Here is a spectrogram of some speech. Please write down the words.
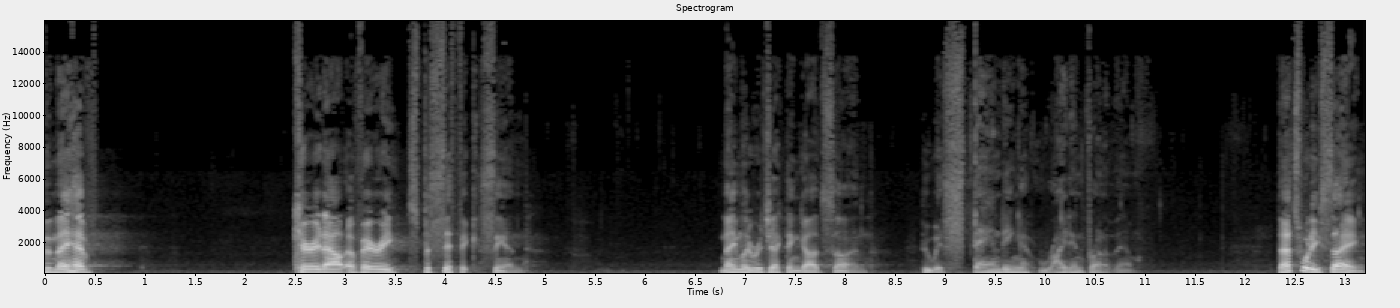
then they have carried out a very specific sin, namely rejecting God's Son, who is standing right in front of them. That's what he's saying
